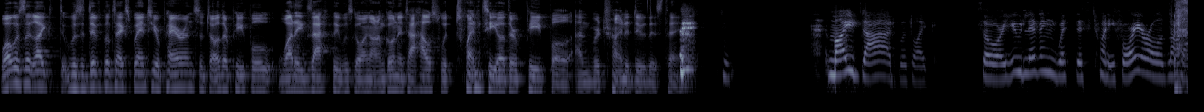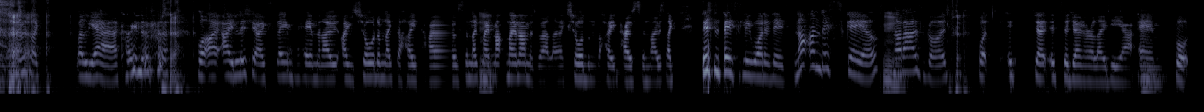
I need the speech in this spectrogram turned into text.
What was it like? Was it difficult to explain to your parents and to other people what exactly was going on? I'm going into a house with 20 other people and we're trying to do this thing. My dad was like, so are you living with this 24 year old? And I was like, well, yeah, kind of. but I, I literally I explained to him and I, I showed him like the hype house and like my Mm. ma- my mom as well. I like showed them the hype house and I was like, this is basically what it is. Not on this scale, not Mm. as good, but it's it's the general idea. Um, Mm. but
